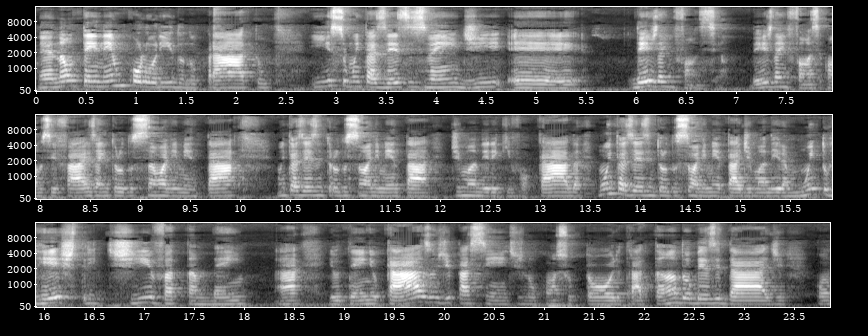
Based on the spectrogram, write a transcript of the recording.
né? não tem nenhum colorido no prato. E isso muitas vezes vem de é, desde a infância. Desde a infância, quando se faz a introdução alimentar, muitas vezes introdução alimentar de maneira equivocada, muitas vezes introdução alimentar de maneira muito restritiva também. Tá? Eu tenho casos de pacientes no consultório tratando obesidade, com,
